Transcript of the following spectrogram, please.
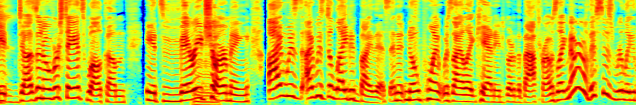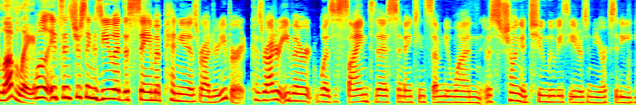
It doesn't overstay its welcome. It's very Hmm. charming. I was I was delighted by this, and at no point was I like, okay, I need to go to the bathroom. I was like, no, no, this is really lovely. Well, it's interesting because you had the same opinion as Roger Ebert, because Roger Ebert was assigned this in 1971. It was showing in two movie theaters in New York City,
